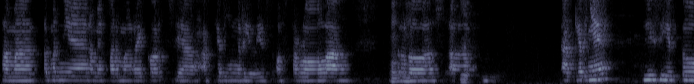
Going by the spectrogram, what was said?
sama temennya namanya Karma Records yang akhirnya ngerilis Oscar Lolang, Mm-mm. terus uh, Iya. akhirnya di situ,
